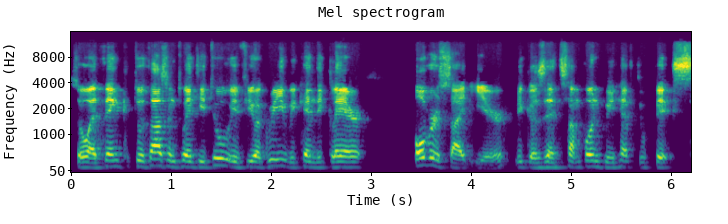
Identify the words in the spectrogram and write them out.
So I think 2022, if you agree, we can declare oversight year because at some point we have to fix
